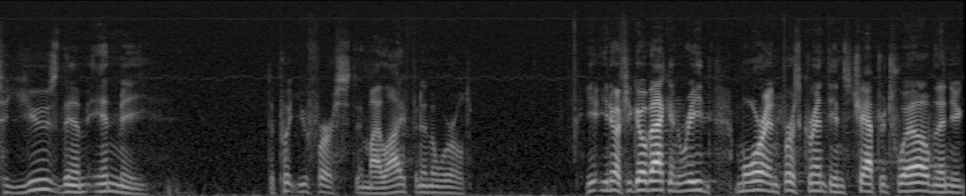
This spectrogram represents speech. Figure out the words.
to use them in me to put you first in my life and in the world. You, you know, if you go back and read more in 1 Corinthians chapter 12, and then you,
